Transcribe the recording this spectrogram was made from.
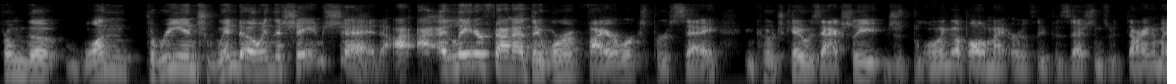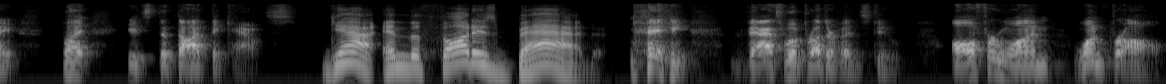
from the one three inch window in the shame shed. I, I, later found out they weren't fireworks per se, and Coach K was actually just blowing up all my earthly possessions with dynamite. But it's the thought that counts. Yeah, and the thought is bad. Hey, that's what brotherhoods do. All for one, one for all.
